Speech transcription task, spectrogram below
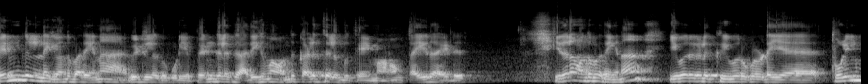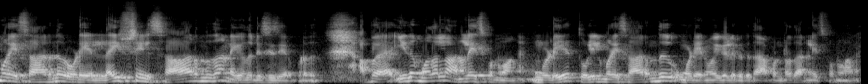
பெண்கள் இன்னைக்கு வந்து பார்த்தீங்கன்னா வீட்டில் இருக்கக்கூடிய பெண்களுக்கு அதிகமாக வந்து கழுத்தெலும்பு தேய்மானம் தைராய்டு. இதெல்லாம் வந்து பார்த்தீங்கன்னா இவர்களுக்கு இவர்களுடைய தொழில்முறை சார்ந்து அவருடைய லைஃப் ஸ்டைல் சார்ந்து தான் இன்னைக்கு வந்து டிசீஸ் ஏற்படுது. அப்போ இதை முதல்ல அனலைஸ் பண்ணுவாங்க. உங்களுடைய தொழில்முறை சார்ந்து உங்களுடைய நோய்கள் இருக்குதா அப்படின்றத அனலைஸ் பண்ணுவாங்க.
